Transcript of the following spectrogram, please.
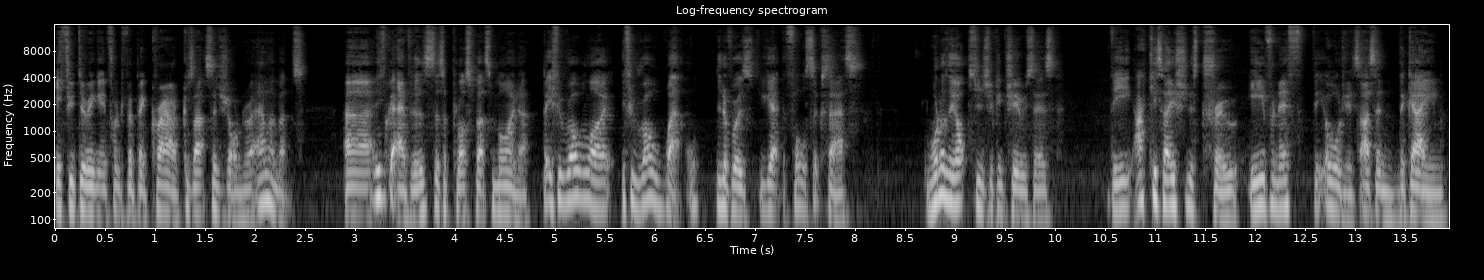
if you're doing it in front of a big crowd because that's a genre element. Uh, if you've got evidence, there's a plus, but that's minor. But if you roll like if you roll well, in other words, you get the full success. One of the options you can choose is the accusation is true even if the audience, as in the game,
